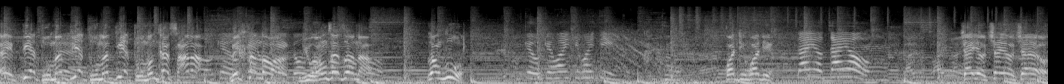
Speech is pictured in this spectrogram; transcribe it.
哎别堵门别堵门别堵门干啥呢 OK，OK，OK，没看到啊 go，go，女王在这呢 go，go，让路 오케이 오케이 화이팅 화이팅 快 点快点 짜요 짜요 加油加油加油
